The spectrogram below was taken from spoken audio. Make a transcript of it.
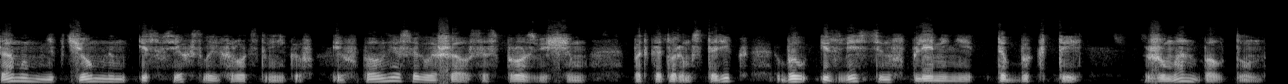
самым никчемным из всех своих родственников и вполне соглашался с прозвищем, под которым старик был известен в племени Табыкты, Жуман-Болтун.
